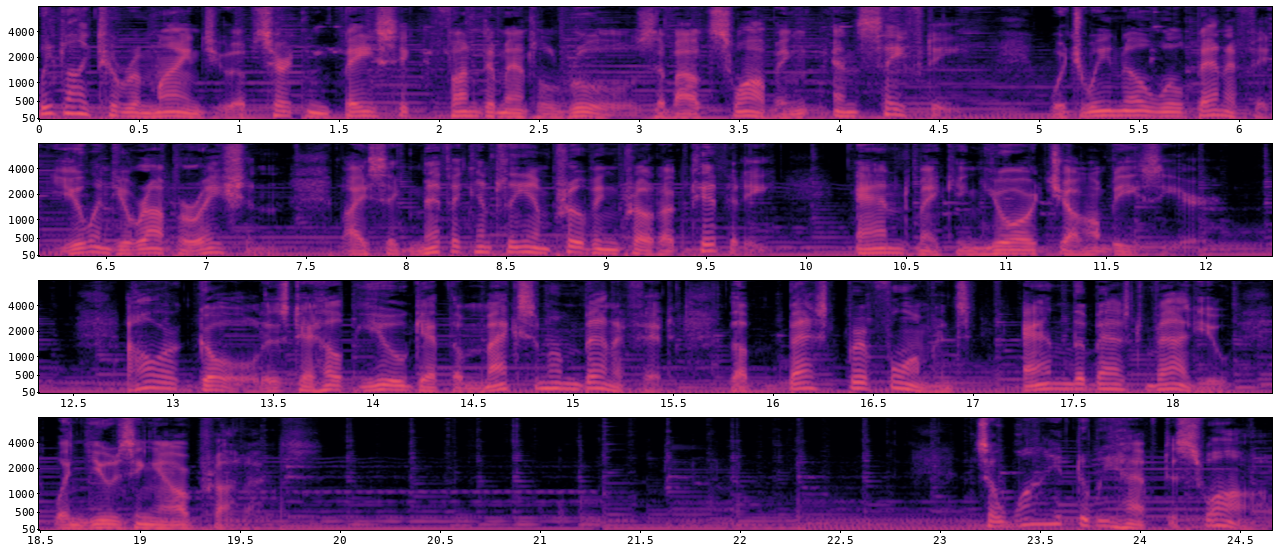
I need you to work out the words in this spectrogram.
We'd like to remind you of certain basic fundamental rules about swabbing and safety, which we know will benefit you and your operation by significantly improving productivity and making your job easier. Our goal is to help you get the maximum benefit, the best performance, and the best value when using our products. So why do we have to swab?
